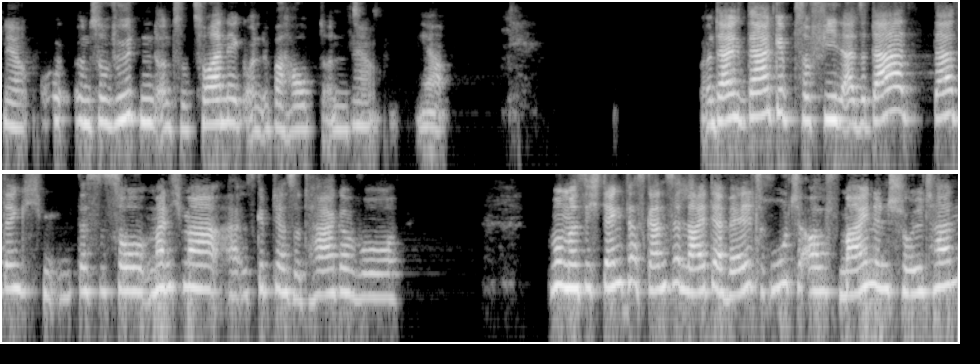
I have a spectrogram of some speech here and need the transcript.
ja, und so wütend und so zornig und überhaupt und ja. ja. Und da, da gibt es so viel. Also da, da denke ich, das ist so, manchmal, es gibt ja so Tage, wo, wo man sich denkt, das ganze Leid der Welt ruht auf meinen Schultern.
